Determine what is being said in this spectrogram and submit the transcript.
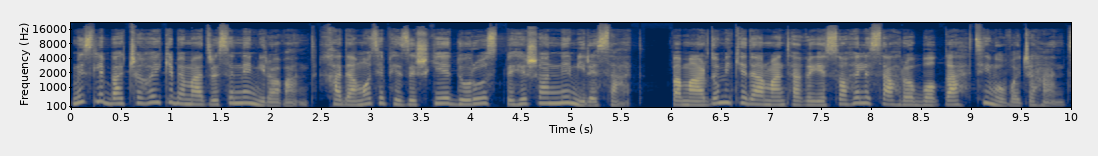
مثل بچه هایی که به مدرسه نمی روند. خدمات پزشکی درست بهشان نمی رسد. و مردمی که در منطقه ساحل صحرا با قحطی مواجهند.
